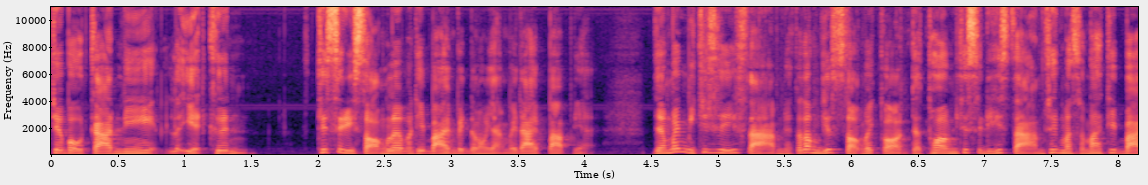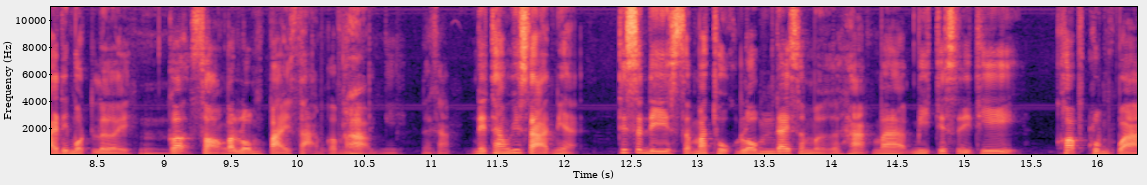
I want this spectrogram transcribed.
เจอปรากฏการณ์นี้ละเอียดขึ้น ทฤษฎีสองเริ่มอธิบายไม่บางอย่างไม่ได้ปั๊บเนี่ยยังไม่มีทฤษฎีที่สามเนี่ยก็ต้องยึดสองไว้ก่อน แต่พอมีทฤษฎีที่สามซึ่งมันสามารถอธิบายได้หมดเลย ก็สองก็ล้มไปสามก็มาครับอย่างนี้นะครับในทางวิทยาศาสตร์เนี่ย ทฤษฎีสามารถถูกล้มได้เสมอหากว่ามีทฤษฎีที่ครอบคลุมกว่า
